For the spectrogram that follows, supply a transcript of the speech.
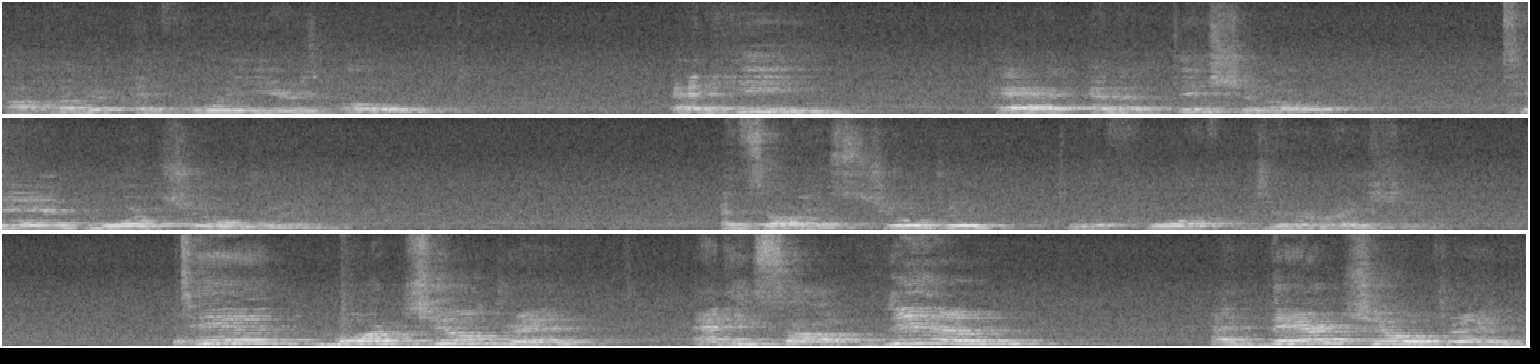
140 years old. And he had an additional 10 more children and saw his children to the fourth generation. 10 more children and he saw them and their children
